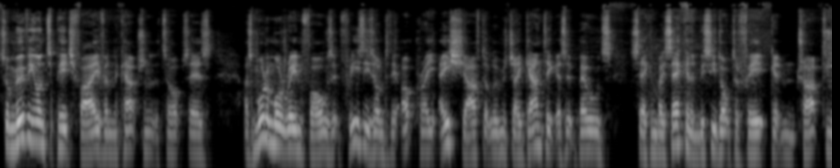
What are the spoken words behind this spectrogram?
So moving on to page five, and the caption at the top says, "As more and more rain falls, it freezes onto the upright ice shaft that looms gigantic as it builds second by second, And we see Doctor Fate getting trapped, in,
